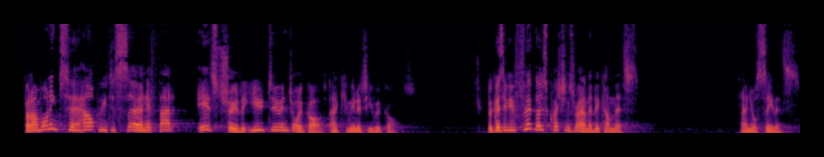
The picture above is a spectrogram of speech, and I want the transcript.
But I'm wanting to help you discern if that is true, that you do enjoy God and community with God. Because if you flip those questions around, they become this. And you'll see this.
